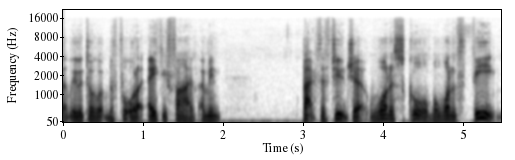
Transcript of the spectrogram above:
that we were talking about before, like '85. I mean, Back to the Future, what a score, but what a theme.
